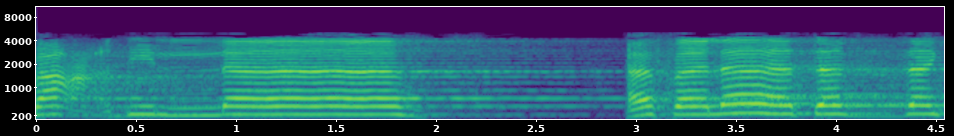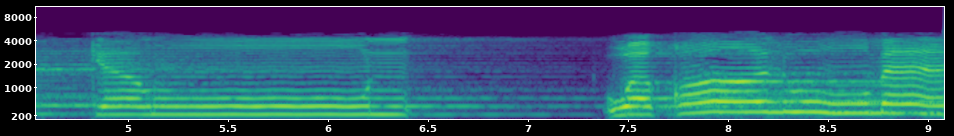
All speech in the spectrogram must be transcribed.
بعد الله أفلا تذكرون وقالوا ما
